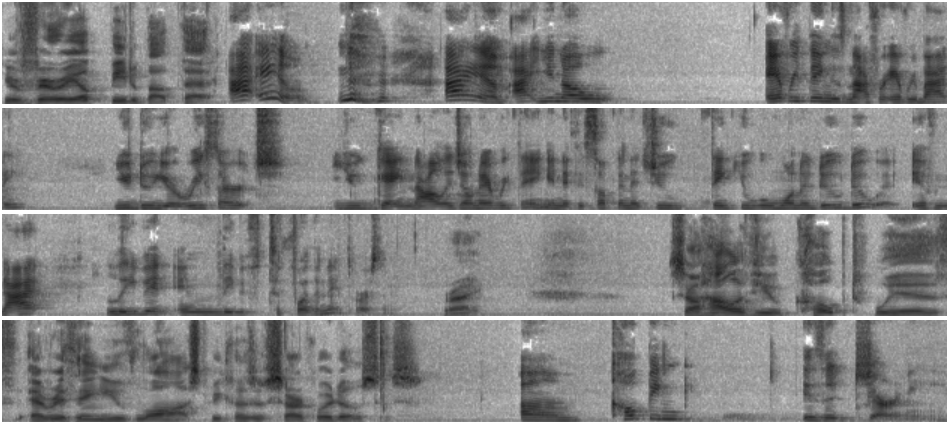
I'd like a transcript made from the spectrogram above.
You're very upbeat about that. I am. I am. I you know, everything is not for everybody. You do your research, you gain knowledge on everything, and if it's something that you think you will want to do, do it. If not, leave it and leave it to, for the next person. Right. So, how have you coped with everything you've lost because of sarcoidosis? Um, coping is a journey,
